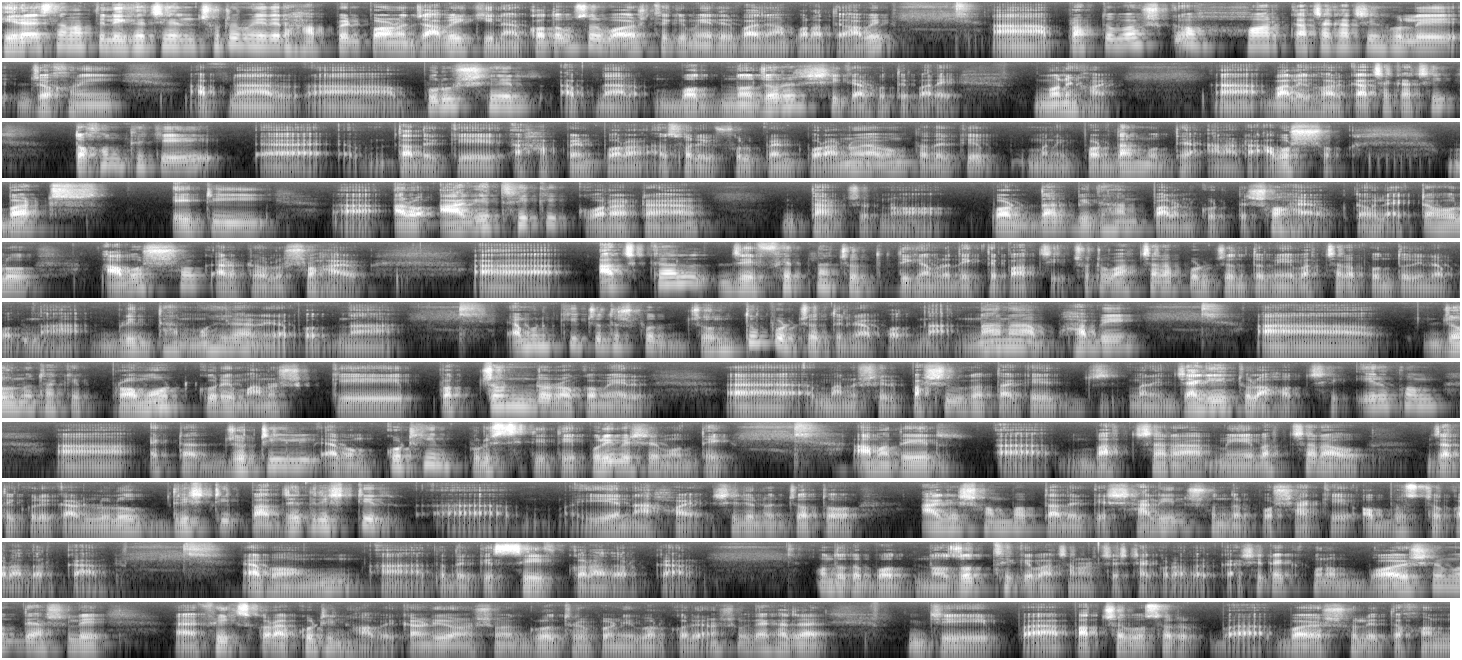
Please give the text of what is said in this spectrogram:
হীরা ইসলাম, আপনি লিখেছেন, ছোট মেয়েদের হাফ প্যান্ট পরানো যাবে কি না কত বছর বয়স থেকে মেয়েদের পাজামা পরাতে হবে? প্রাপ্তবয়স্ক হওয়ার কাছাকাছি হলে যখনই আপনার পুরুষের আপনার বদনজরের শিকার হতে পারে মনে হয় বালে হওয়ার কাছাকাছি, তখন থেকে তাদেরকে হাফ প্যান্ট পরানো, সরি, ফুল প্যান্ট পরানো এবং তাদেরকে মানে পর্দার মধ্যে আনাটা আবশ্যক। বাট এটি আরও আগে থেকে করাটা তার জন্য পর্দার বিধান পালন করতে সহায়ক। তাহলে একটা হলো আবশ্যক আর একটা হলো সহায়ক। আজকাল যে ফেতনা চতুর্দিকে আমরা দেখতে পাচ্ছি, ছোট বাচ্চারা পর্যন্ত, মেয়ে বাচ্চারা পর্যন্ত নিরাপদ না বৃদ্ধান মহিলা নিরাপদ না, এমনকি চতুষ্পদ জন্তু পর্যন্ত নিরাপদ না, নানাভাবে যৌনতাকে প্রমোট করে মানুষকে প্রচণ্ড রকমের মানুষের পাশবিকতাকে মানে জাগিয়ে তোলা হচ্ছে। এরকম একটা জটিল এবং কঠিন পরিস্থিতিতে, পরিবেশের মধ্যে আমাদের বাচ্চারা, মেয়ে বাচ্চারাও যাতে করে কার লোলুপ দৃষ্টি বা যে দৃষ্টির ইয়ে না হয়, সেজন্য যত আগে সম্ভব তাদেরকে শালীন সুন্দর পোশাকে অভ্যস্ত করা দরকার এবং তাদেরকে সেভ করা দরকার। অন্তত বদ নজর থেকে বাঁচানোর চেষ্টা করা দরকার। সেটাকে কোনো বয়সের মধ্যে আসলে ফিক্স করা কঠিন হবে। কারণ এটা অনেক সময় গ্রোথের উপর নির্ভর করে। অনেক সময় দেখা যায় যে পাঁচ ছয় বছর বয়স হলে তখন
